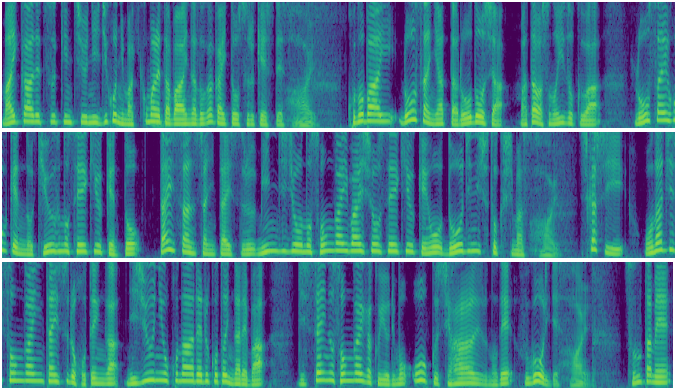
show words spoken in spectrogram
マイカーで通勤中に事故に巻き込まれた場合などが該当するケースです。はい、この場合、労災にあった労働者またはその遺族は、労災保険の給付の請求権と第三者に対する民事上の損害賠償請求権を同時に取得します。はい、しかし、同じ損害に対する補填が二重に行われることになれば、実際の損害額よりも多く支払われるので不合理です。はい、そのため、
